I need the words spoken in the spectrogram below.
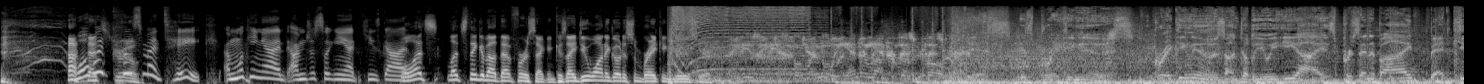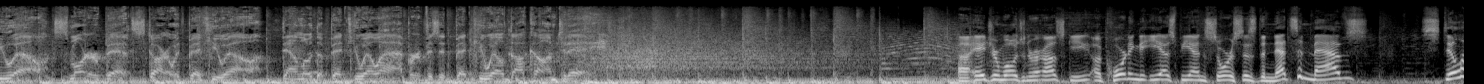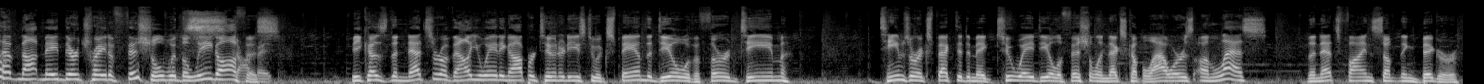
What would That's true. Kuzma take? I'm looking at. I'm just looking at. He's got. well, let's let's think about that for a second because I do want to go to some breaking news here. Breaking news on WEEI is presented by BetQL. Smarter bets start with BetQL. Download the BetQL app or visit BetQL.com today. Uh, Adrian Wojnarowski, according to ESPN sources, the Nets and Mavs still have not made their trade official with the league Stop office it. because the Nets are evaluating opportunities to expand the deal with a third team. Teams are expected to make two-way deal official in next couple hours unless the Nets find something bigger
